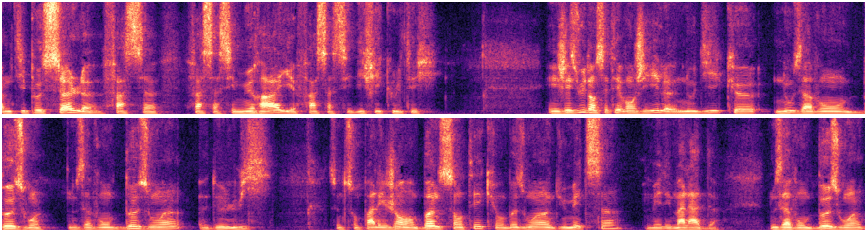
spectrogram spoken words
un petit peu seuls face, face à ces murailles, face à ces difficultés. Et Jésus, dans cet évangile, nous dit que nous avons besoin, nous avons besoin de lui. Ce ne sont pas les gens en bonne santé qui ont besoin du médecin, mais les malades. Nous avons besoin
